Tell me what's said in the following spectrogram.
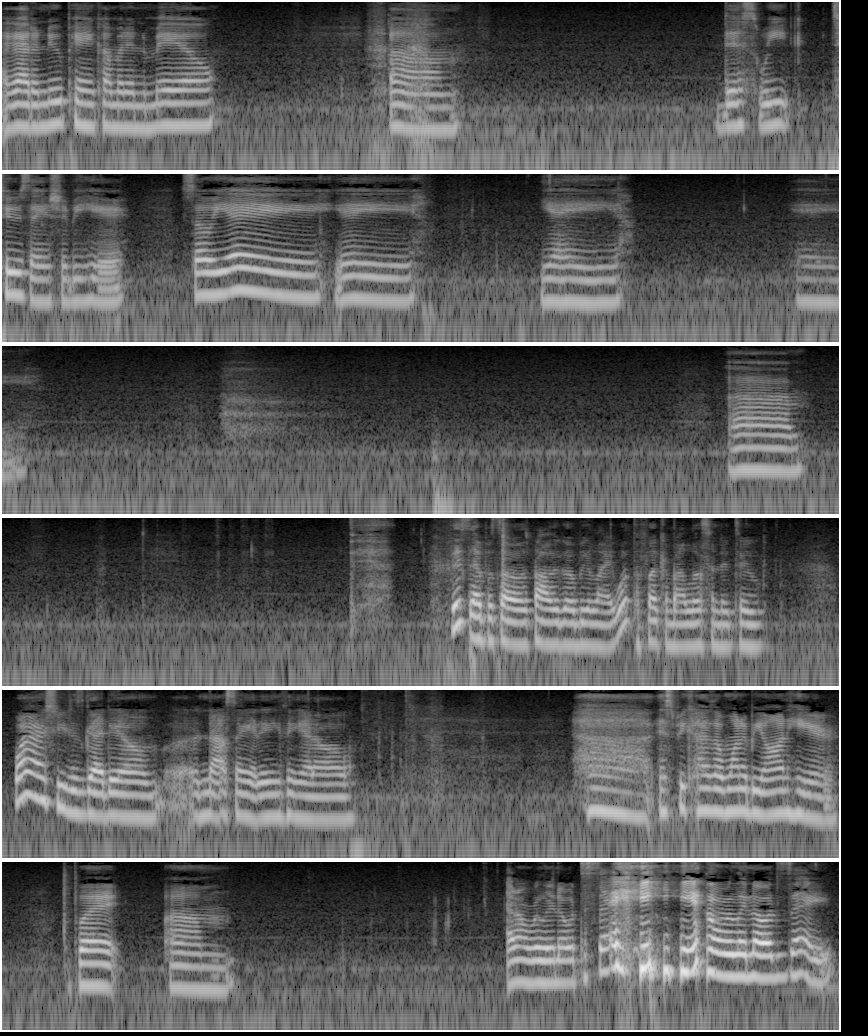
I got a new pen coming in the mail. Um this week. Tuesday should be here. So yay, yay, yay, yay. Um, this episode is probably gonna be like, what the fuck am I listening to? Why is she just goddamn uh, not saying anything at all? it's because I want to be on here, but um, I don't really know what to say. I don't really know what to say.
